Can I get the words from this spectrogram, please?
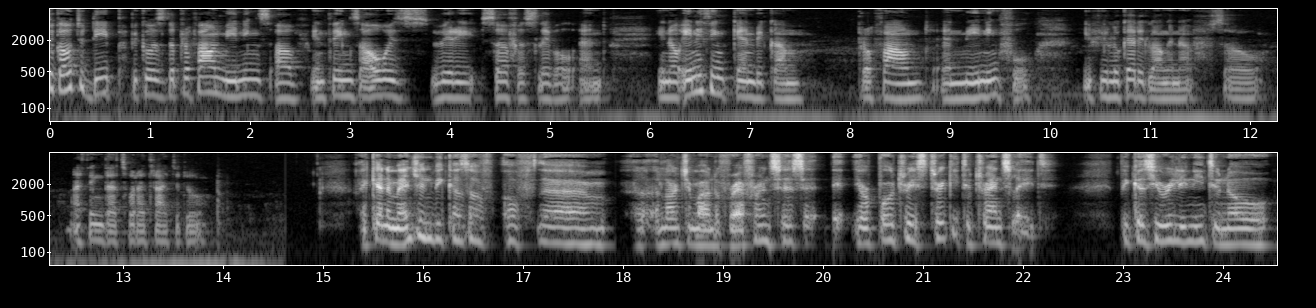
to go too deep because the profound meanings of in things are always very surface level and you know anything can become profound and meaningful if you look at it long enough so i think that's what i try to do I can imagine because of of the um, a large amount of references, it, your poetry is tricky to translate because you really need to know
